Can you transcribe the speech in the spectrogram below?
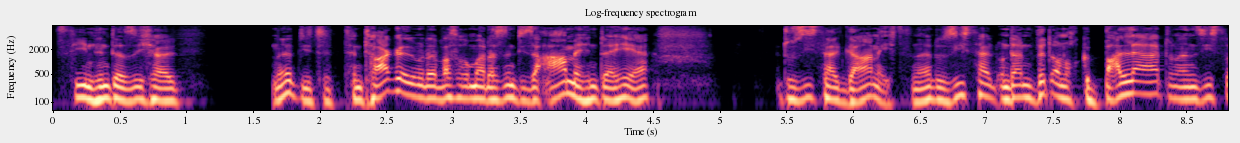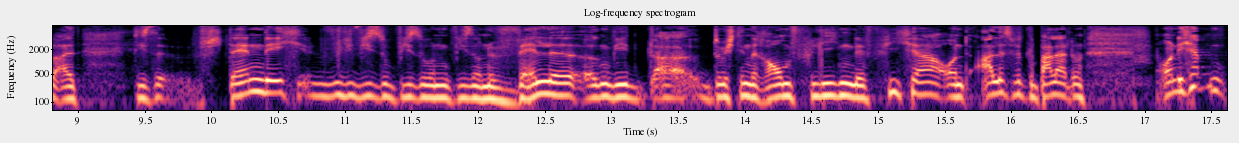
ziehen hinter sich halt, ne, diese Tentakel oder was auch immer, das sind diese Arme hinterher. Du siehst halt gar nichts, ne? Du siehst halt und dann wird auch noch geballert und dann siehst du halt diese ständig wie, wie so wie so wie so eine Welle irgendwie da durch den Raum fliegende Viecher und alles wird geballert und und ich habe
